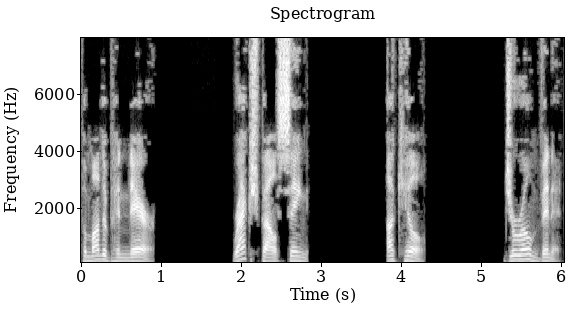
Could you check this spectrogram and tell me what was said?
Padmanabhan Nair Rakshpal Singh Akhil Jerome Vinet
